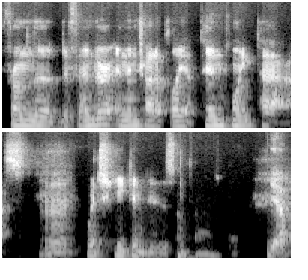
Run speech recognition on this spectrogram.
from the defender and then try to play a pinpoint pass, Mm, which he can do sometimes. Yeah.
